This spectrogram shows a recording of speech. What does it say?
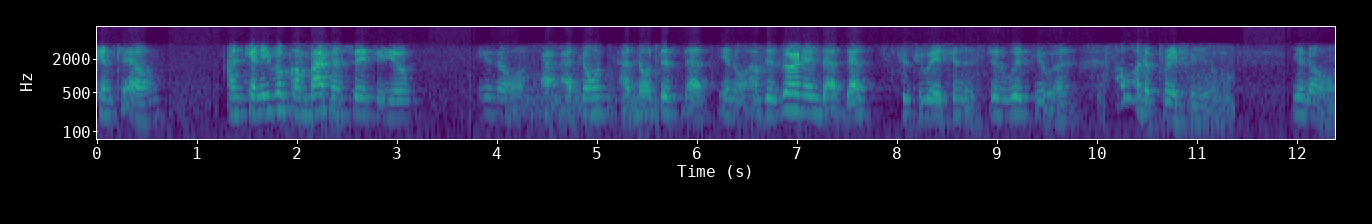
can tell, and can even come back and say to you, you know, I, I don't, I noticed that, you know, I'm discerning that that situation is still with you, and I want to pray for you. You know,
